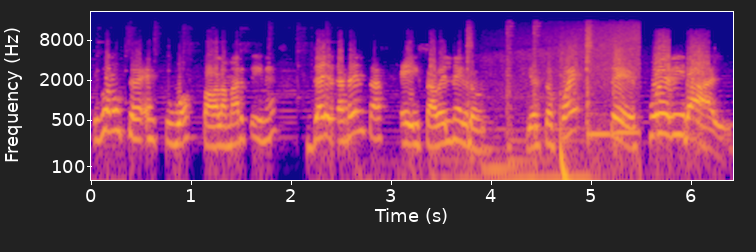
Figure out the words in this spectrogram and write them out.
Y con ustedes estuvo Paola Martínez, Yayra Rentas e Isabel Negrón. Y esto fue Se Fue Viral.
